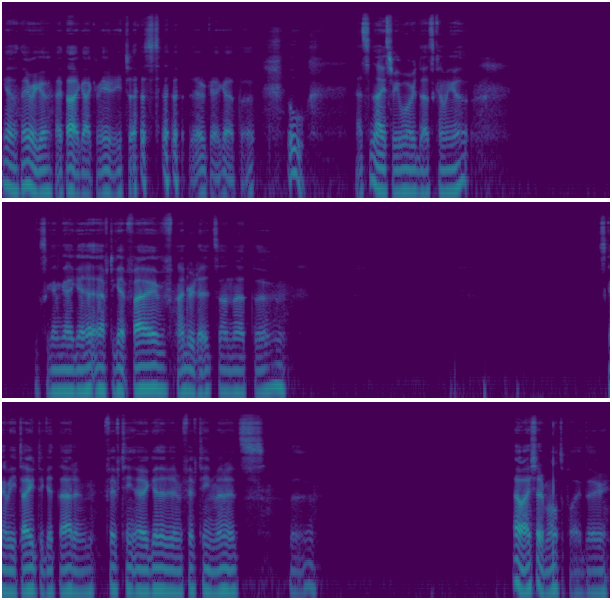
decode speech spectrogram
yeah, there we go. I thought I got community chest. okay, got that. Ooh, that's a nice reward that's coming up. Looks like I'm gonna get have to get 500 hits on that though. It's gonna be tight to get that in 15. Uh, get it in 15 minutes. The oh, I should have multiplied there.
